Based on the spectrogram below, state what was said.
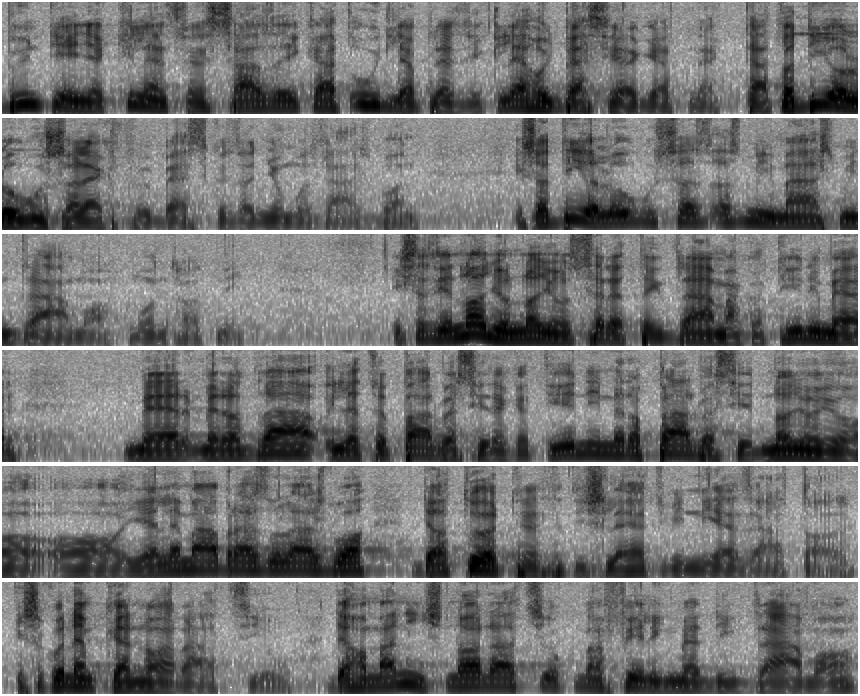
büntények 90%-át úgy leplezik le, hogy beszélgetnek. Tehát a dialógus a legfőbb eszköz a nyomozásban. És a dialógus az, az mi más, mint dráma, mondhatni. És ezért nagyon-nagyon szeretek drámákat írni, mert mert, mert a drá, illetve párbeszédeket írni, mert a párbeszéd nagyon jó a, a jellemábrázolásba, de a történetet is lehet vinni ezáltal. És akkor nem kell narráció. De ha már nincs narráció, akkor már félig meddig dráma.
